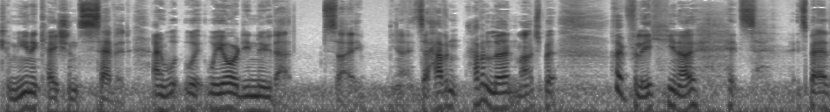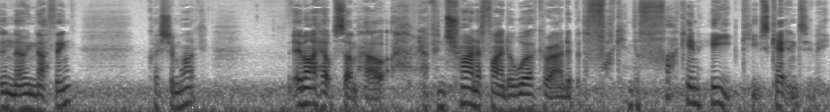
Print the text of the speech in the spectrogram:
communication severed, and w- w- we already knew that. So you know, so haven't haven't learned much, but hopefully, you know, it's it's better than knowing nothing. Question mark. It might help somehow. I've been trying to find a workaround it, but the fucking the fucking heat keeps getting to me.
